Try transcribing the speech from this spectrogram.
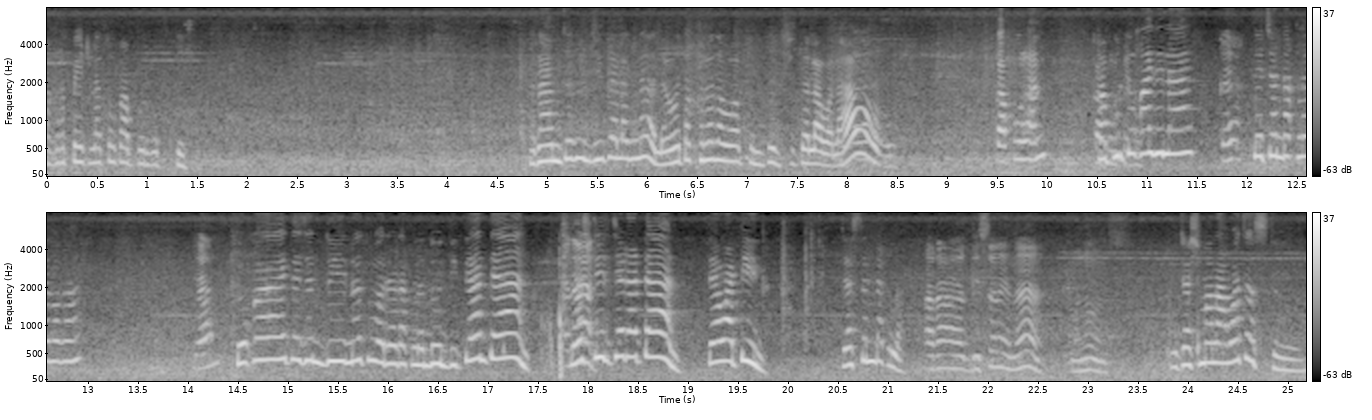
अगर पेटला तो कापूर बघते आता आमच्या तुळशीचं लग्न झालं तर खरं जाऊ आपण तुळशीचा लावायला हा? हो. कापूर आण. कापूर तो काय दिलाय काय? त्याच्यानं टाकलाय बघा. तो काय? त्याच्यानं तीनच वर टाकला दोन तीन त्यान त्यान. त्या स्टीलच्या टाटान त्या वाटीन. जास्त टाकला. अरे दिसत आहे ना म्हणून. चष्मा लावाच असतं.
